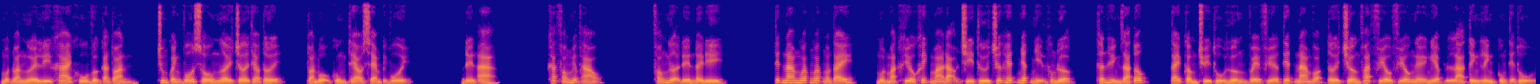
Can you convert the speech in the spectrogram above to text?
Một đoàn người ly khai khu vực an toàn, chung quanh vô số người chơi theo tới, toàn bộ cùng theo xem kịch vui. Đến a. Khát phóng miệng pháo. Phóng ngựa đến đây đi. Tiết nam ngoắc ngoắc ngón tay, một mặt khiêu khích ma đạo chi thứ trước hết nhất nhịn không được, thân hình gia tốc tay cầm trùy thủ hướng về phía tiết nam vọt tới trường phát phiêu phiêu nghề nghiệp là tinh linh cung tiến thủ,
